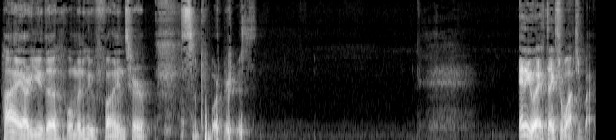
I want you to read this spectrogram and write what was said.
hi, are you the woman who finds her supporters? Anyway, thanks for watching. Bye.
